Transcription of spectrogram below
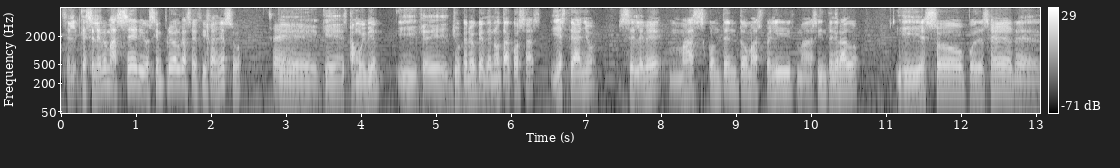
se- que se le ve más serio, siempre Olga se fija en eso sí. que, que está muy bien y que yo creo que denota cosas. Y este año se le ve más contento, más feliz, más integrado. Y eso puede ser eh,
